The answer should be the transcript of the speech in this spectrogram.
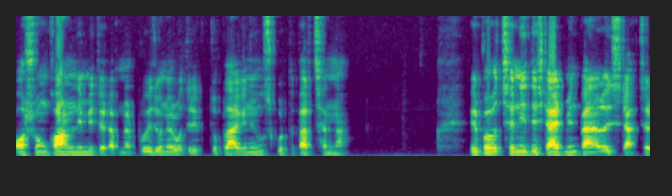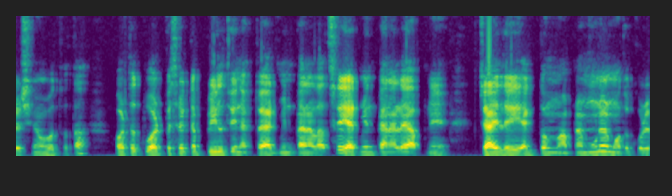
অসংখ্য আনলিমিটেড আপনার প্রয়োজনের অতিরিক্ত প্লাগ ইন ইউজ করতে পারছেন না। এরপর হচ্ছে নির্দিষ্ট অ্যাডমিন প্যানেল ও স্ট্রাকচারের সীমাবদ্ধতা। অর্থাৎ ওয়ার্ডপ্রেসের একটা বিল্ট ইন একটা অ্যাডমিন প্যানেল আছে। অ্যাডমিন প্যানেলে আপনি চাইলেই একদম আপনার মনের মতো করে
